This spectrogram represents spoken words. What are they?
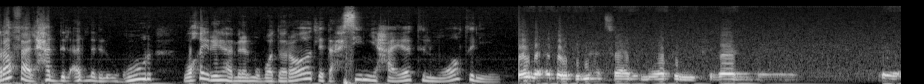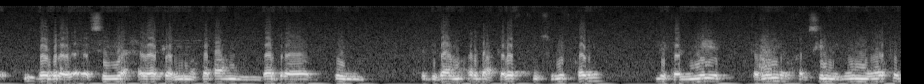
رفع الحد الأدنى للأجور وغيرها من المبادرات لتحسين حياة المواطنين. الدولة قدرت إنها تساعد المواطن من خلال آه، آه، مبادرة رئاسية حياة كريمة. طبعا مبادرة بدعم 4500 قرية لتنمية 58 مليون مواطن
